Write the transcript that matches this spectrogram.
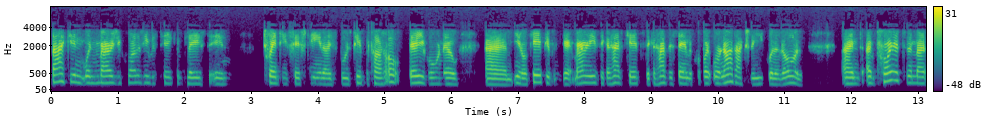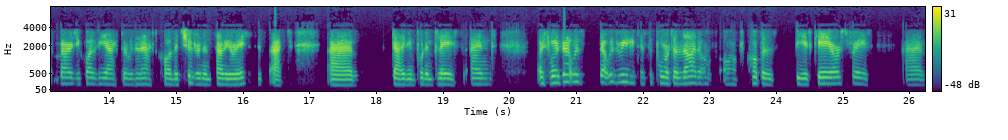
back in when marriage equality was taking place in 2015, I suppose people thought, oh, there you go now. Um, you know, gay people can get married, they can have kids, they can have the same, but we're not actually equal at all. And, and prior to the Ma- Marriage Equality Act, there was an act called the Children and Family Relationships Act um, that had been put in place. And I suppose that was that was really to support a lot of, of couples, be it gay or straight, um,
